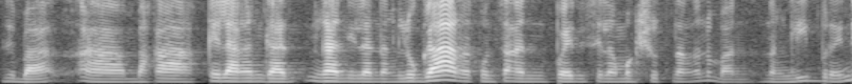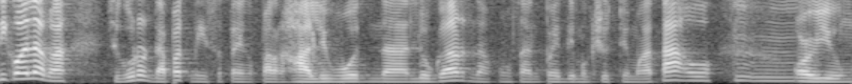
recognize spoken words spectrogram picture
'Di ba? Ah, baka kailangan nga, nga nila ng lugar kung saan pwede silang mag-shoot ng ano ba, ng libre. Hindi ko alam ah. Siguro dapat may isa tayong parang Hollywood na lugar na kung saan pwede mag-shoot yung mga tao or yung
